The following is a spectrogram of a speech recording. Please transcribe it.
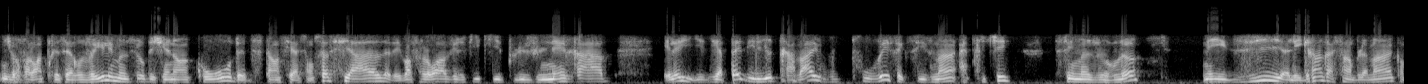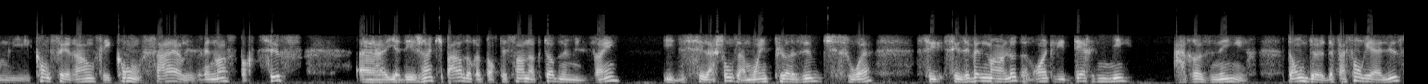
il va falloir préserver les mesures d'hygiène en cours, de distanciation sociale. Il va falloir vérifier qui est le plus vulnérable. Et là, il y a peut-être des lieux de travail où vous pourrez effectivement appliquer ces mesures-là. Mais il dit les grands rassemblements comme les conférences, les concerts, les événements sportifs, euh, il y a des gens qui parlent de reporter ça en octobre 2020. Il dit c'est la chose la moins plausible qui soit. Ces, événements-là devront être les derniers à revenir. Donc, de façon réaliste,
